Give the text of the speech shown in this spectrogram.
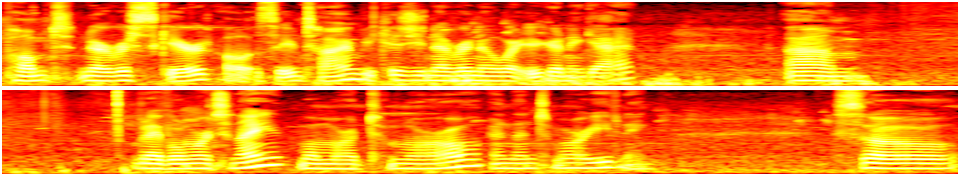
pumped, nervous, scared all at the same time because you never know what you're gonna get. Um, but I have one more tonight, one more tomorrow, and then tomorrow evening. So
